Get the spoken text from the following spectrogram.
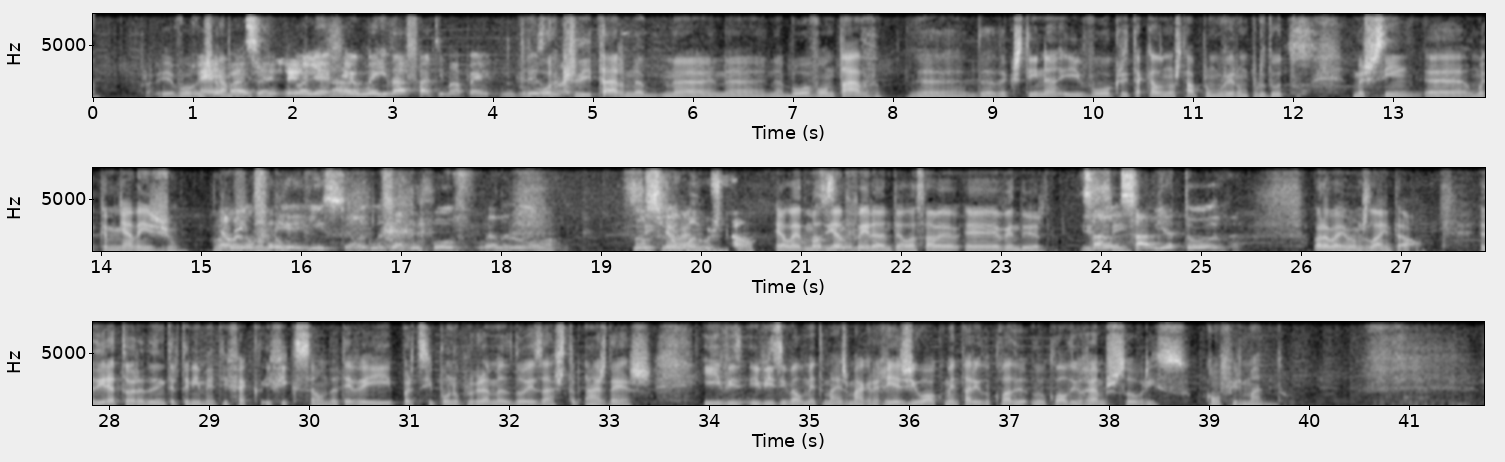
Eu vou arriscar. Capaz é. Giro. Olha, é uma ida à Fátima a pé, no 13 Vou acreditar na, na, na, na boa vontade eh, da, da Cristina e vou acreditar que ela não está a promover um produto, mas sim eh, uma caminhada em jejum. Vamos- Ela não faria isso, ela é demasiado do povo, ela não, não Sim, se É vê. um mangostão. Ela é demasiado um- feirante, ela sabe é, é vender. Sabe, sabe a toda. Ora bem, vamos lá então. A diretora de entretenimento e fec- e ficção da TVI participou no programa 2 às, tr- às 10 e, vi- e visivelmente mais magra. Reagiu ao comentário do Cláudio, do Cláudio Ramos sobre isso, confirmando.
